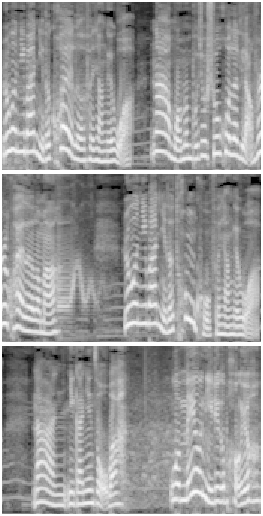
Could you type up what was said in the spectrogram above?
如果你把你的快乐分享给我。那我们不就收获了两份快乐了吗？如果你把你的痛苦分享给我，那你赶紧走吧，我没有你这个朋友。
